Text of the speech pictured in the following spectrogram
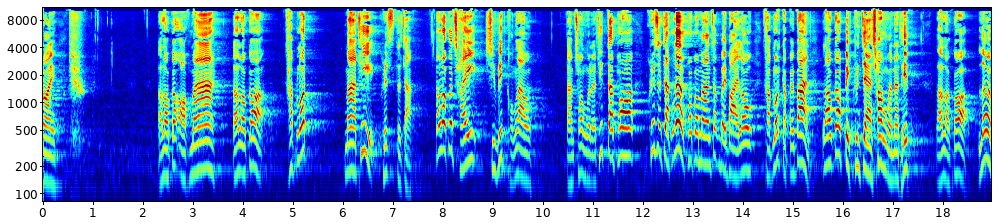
หน่อยแล้วเราก็ออกมา แล้วเราก็ขับรถ มาที่คริสตจักร แล้วเราก็ใช้ชีวิตของเราตามช่องวันอาทิตย์แต่พอคริสตจักรเลิกพอประมาณสักบ่ายๆ เราขับรถกลับไปบ้าน เราก็ปิดกุญแจช่องวันอาทิตย์ แล้วเราก็เริ่ม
